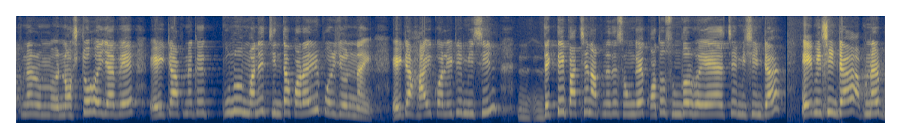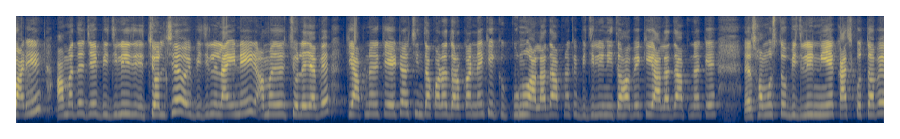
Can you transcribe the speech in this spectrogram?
আপনার নষ্ট হয়ে যাবে। এইটা আপনাকে কোনো মানে চিন্তা করারই প্রয়োজন নাই। এইটা হাই কোয়ালিটি মেশিন দেখতেই পাচ্ছেন আপনাদের সঙ্গে কত সুন্দর হয়ে আছে মেশিনটা এই মেশিনটা আপনার বাড়ির আমাদের যে বিজলি চলছে, ওই বিজলি লাইনেই আমাদের চলে যাবে। কি আপনাকে এটা চিন্তা করার দরকার নেই কি কোনো আলাদা আপনাকে বিজলি নিতে হবে কি আলাদা আপনাকে সমস্ত বিজলি নিয়ে কাজ করতে হবে?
